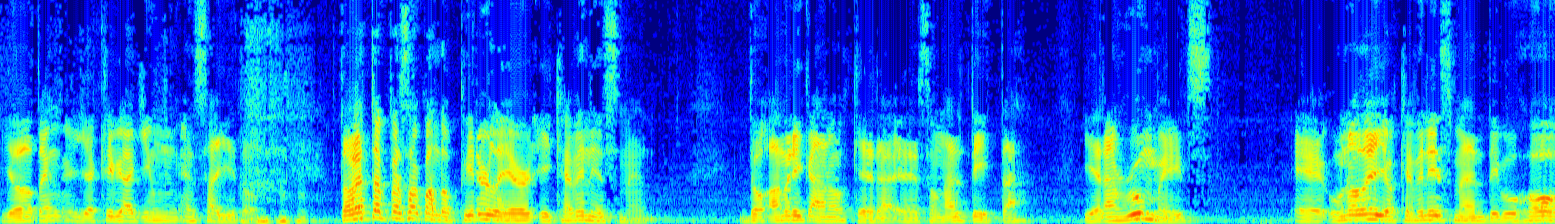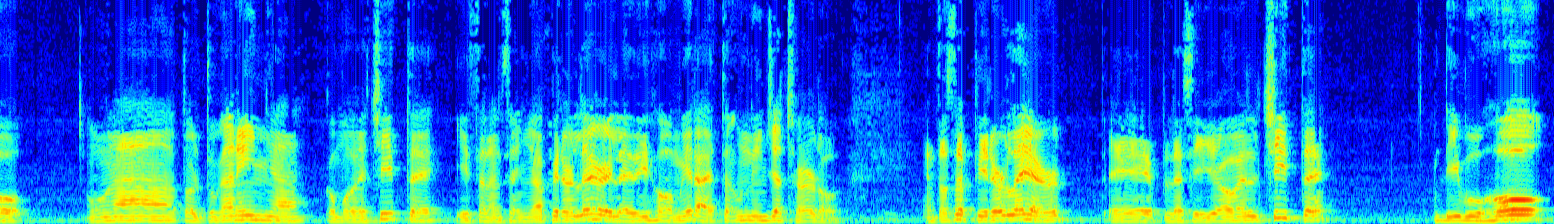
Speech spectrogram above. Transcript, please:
Yo, tengo, yo escribí aquí un ensayito. Todo esto empezó cuando Peter Laird y Kevin Eastman, dos americanos que era- eh, son artistas y eran roommates, eh, uno de ellos, Kevin Eastman, dibujó una tortuga niña como de chiste y se la enseñó a Peter Laird y le dijo, mira, esto es un Ninja Turtle. Entonces Peter Laird eh, le siguió el chiste dibujó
